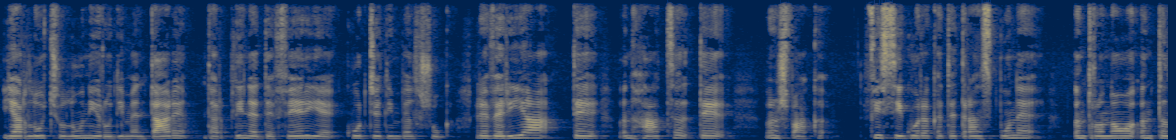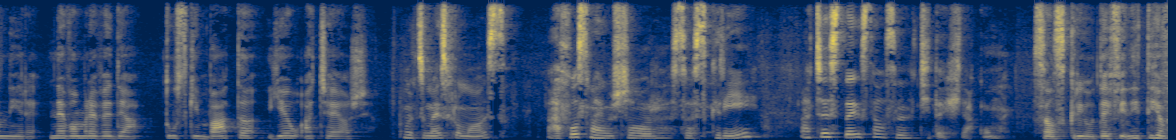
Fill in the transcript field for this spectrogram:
iar luciul lunii rudimentare, dar pline de ferie, curge din belșug. Reveria te înhață, te înșfacă. Fii sigură că te transpune într-o nouă întâlnire. Ne vom revedea. Tu schimbată, eu aceeași. Mulțumesc frumos! A fost mai ușor să scrii acest text sau să-l citești acum? Să-l scriu, definitiv.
